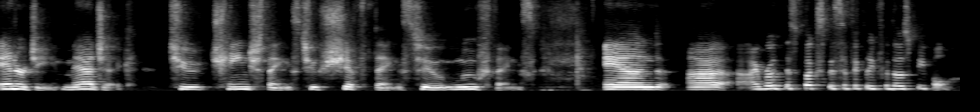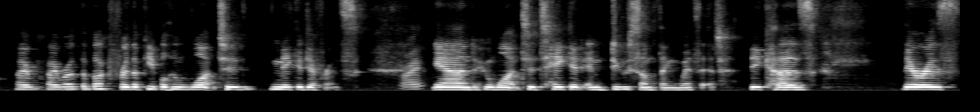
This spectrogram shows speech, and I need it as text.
energy, magic to change things, to shift things, to move things. And uh, I wrote this book specifically for those people. I, I, wrote the book for the people who want to make a difference right. and who want to take it and do something with it because there is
